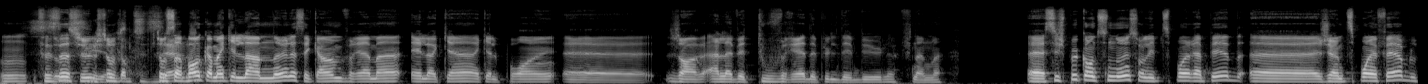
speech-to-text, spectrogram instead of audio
Mm, C'est Ça aussi, je, je trouve, je ça bon comment il l'a amené, là, c'est quand même vraiment éloquent à quel point, euh, genre, elle avait tout vrai depuis le début, là, finalement. Euh, si je peux continuer sur les petits points rapides, euh, j'ai un petit point faible.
